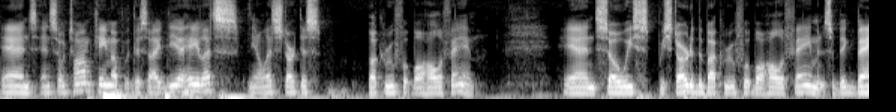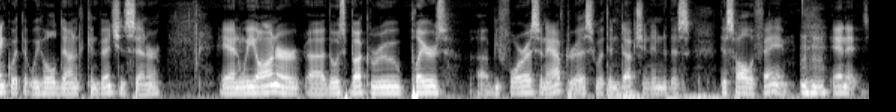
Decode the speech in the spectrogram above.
And and so Tom came up with this idea. Hey, let's you know let's start this Buckaroo Football Hall of Fame. And so we we started the Buckaroo Football Hall of Fame, and it's a big banquet that we hold down at the convention center, and we honor uh, those Buckaroo players uh, before us and after us with induction into this this Hall of Fame Mm-hmm. and it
